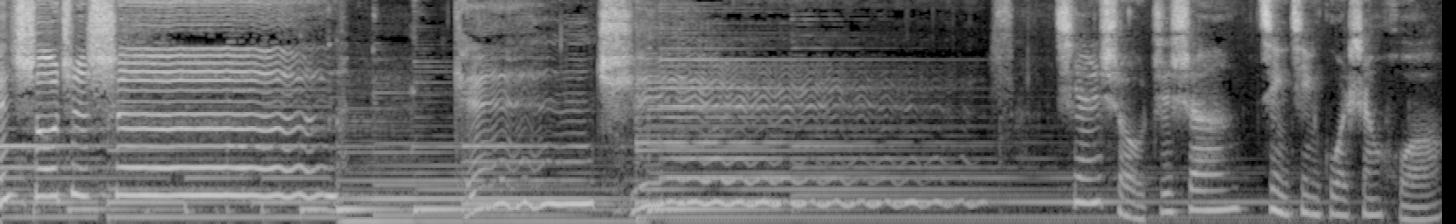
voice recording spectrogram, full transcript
牵手之声，Can cheers。牵手之声，静静过生活。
